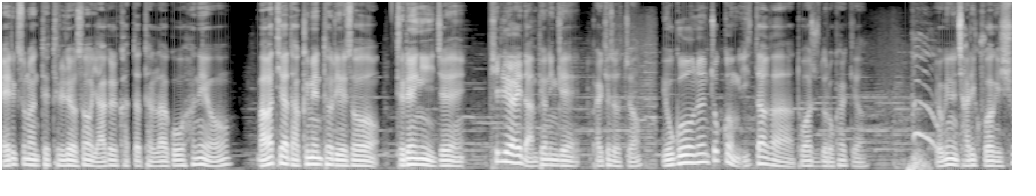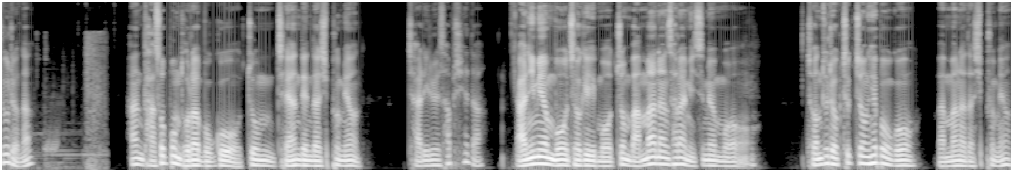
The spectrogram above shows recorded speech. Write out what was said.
에릭손한테 들려서 약을 갖다 달라고 하네요. 마가티아 다큐멘터리에서 드랭이 이제 필리아의 남편인 게 밝혀졌죠. 요거는 조금 이따가 도와주도록 할게요. 여기는 자리 구하기 쉬우려나? 한 다섯 번 돌아보고 좀 제한된다 싶으면 자리를 삽시다. 아니면 뭐 저기 뭐 좀 만만한 사람 있으면 뭐 전투력 측정해보고 만만하다 싶으면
